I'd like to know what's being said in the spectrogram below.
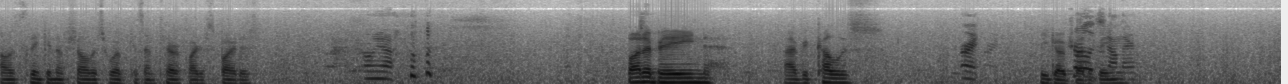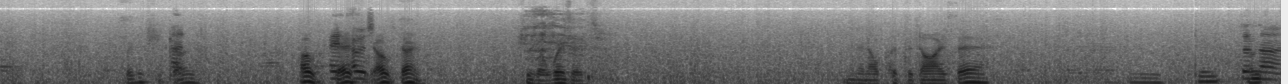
I was thinking of Charlotte's Web because I'm terrified of spiders. Oh yeah. Butterbean, I have your colors. Alright. Here you go, Charlotte's Butterbean. down there. Where did she go? Uh, oh, I- there I she. was- Oh, damn. She's a wizard. And then I'll put the dyes there. Then Oh, the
